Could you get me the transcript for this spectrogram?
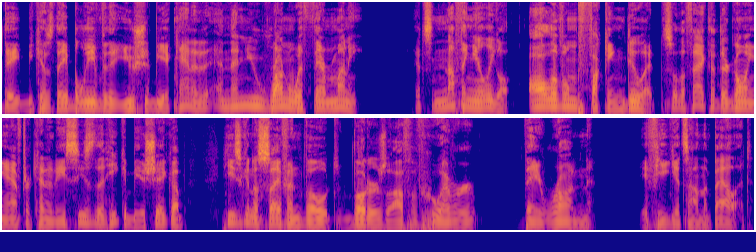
they because they believe that you should be a candidate and then you run with their money. It's nothing illegal. All of them fucking do it. So the fact that they're going after Kennedy sees that he could be a shakeup. He's going to siphon vote voters off of whoever they run if he gets on the ballot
